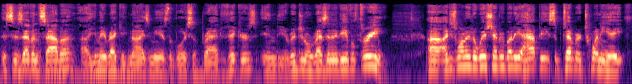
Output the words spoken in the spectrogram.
This is Evan Sabba. Uh, you may recognize me as the voice of Brad Vickers in the original Resident Evil 3. Uh, I just wanted to wish everybody a happy September 28th.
